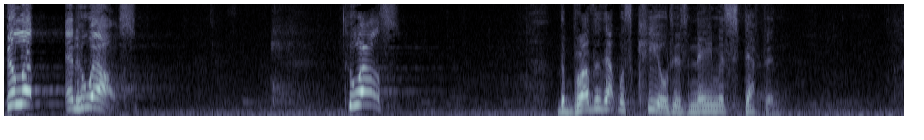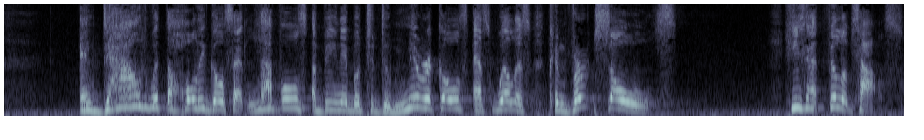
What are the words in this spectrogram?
Philip and who else? Who else? The brother that was killed, his name is Stephen. Endowed with the Holy Ghost at levels of being able to do miracles as well as convert souls. He's at Philip's house,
